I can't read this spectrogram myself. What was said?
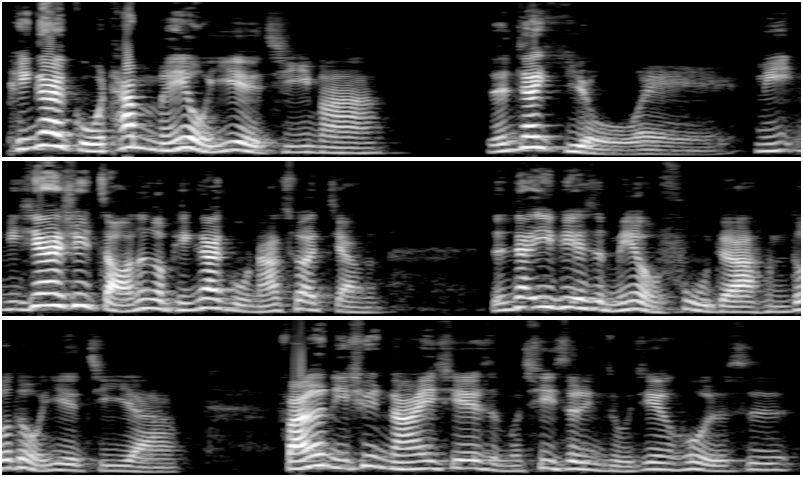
瓶盖股它没有业绩吗？人家有哎、你你现在去找那个瓶盖股拿出来讲，人家 EPS 没有负的啊，很多都有业绩啊。反而你去拿一些什么汽车零组件，或者是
